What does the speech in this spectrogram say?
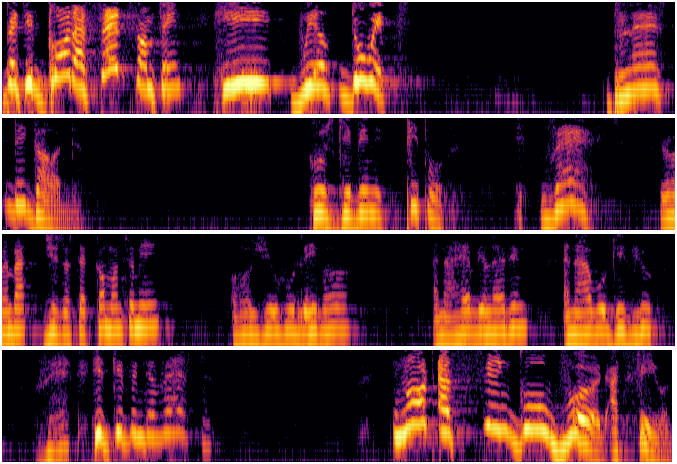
But if God has said something, He will do it. Blessed be God who's giving his people rest. You remember Jesus said, Come unto me, all you who labor and are heavy laden, and I will give you rest. He's giving the rest. Not a single word had failed.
